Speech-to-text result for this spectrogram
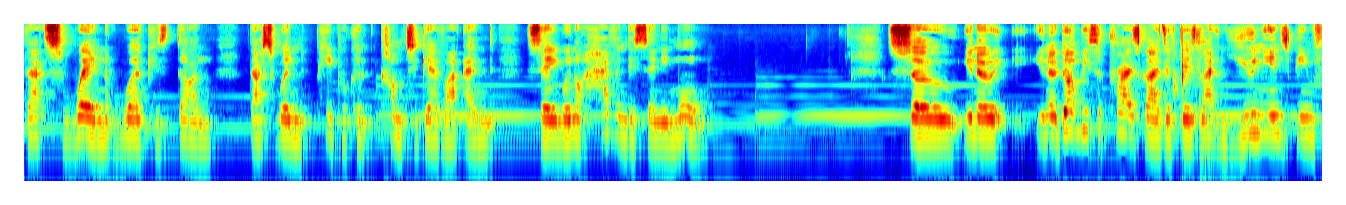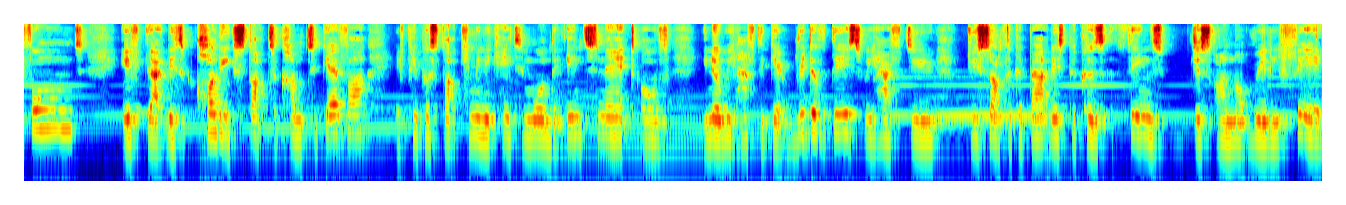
that's when work is done. That's when people can come together and say, We're not having this anymore. So, you know, you know, don't be surprised, guys, if there's like unions being formed, if that these colleagues start to come together, if people start communicating more on the internet of, you know, we have to get rid of this, we have to do something about this because things just are not really fair.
